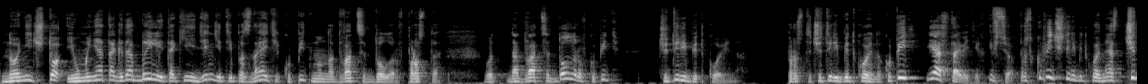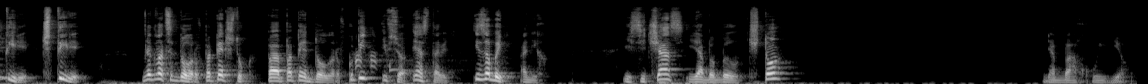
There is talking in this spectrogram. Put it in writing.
Но ничто. И у меня тогда были такие деньги, типа, знаете, купить ну, на 20 долларов. Просто вот на 20 долларов купить 4 биткоина. Просто 4 биткоина купить и оставить их. И все. Просто купить 4 биткоина. 4. 4. На 20 долларов. По 5 штук. По, по 5 долларов. Купить и все. И оставить. И забыть о них. И сейчас я бы был что? Я бы охуел.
